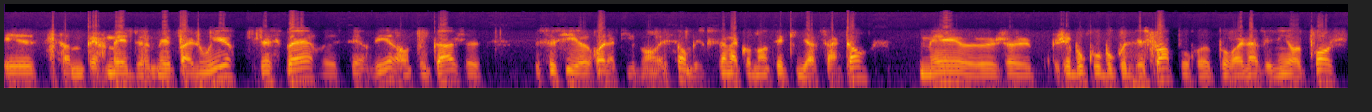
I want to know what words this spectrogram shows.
et ça me permet de m'épanouir. J'espère servir, en tout cas, je, ceci est relativement récent, puisque ça n'a commencé qu'il y a cinq ans, mais euh, j'ai beaucoup, beaucoup d'espoir pour, euh, pour un avenir proche.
